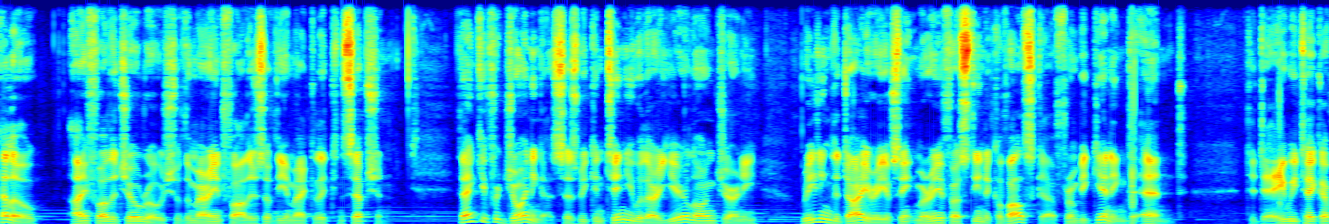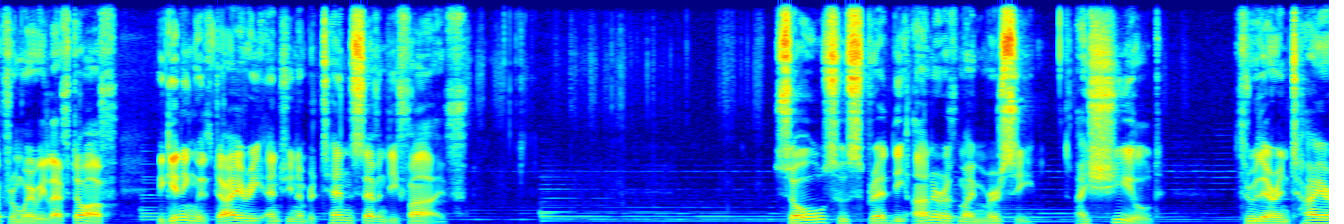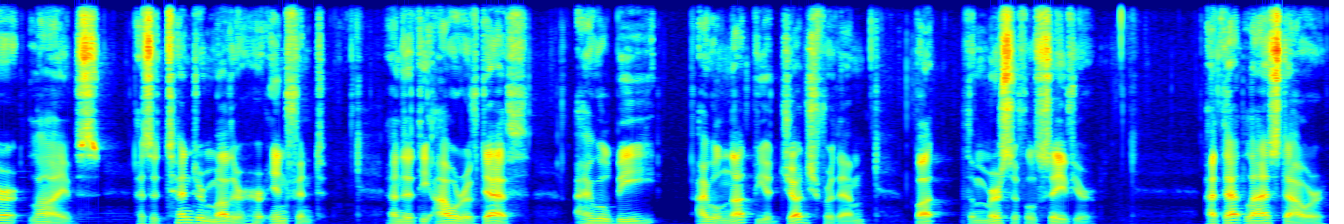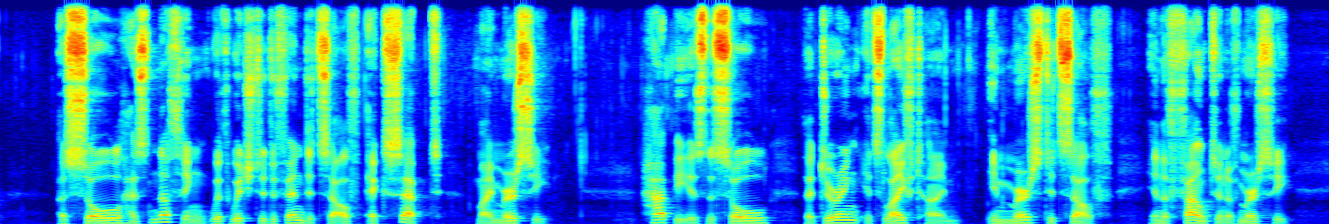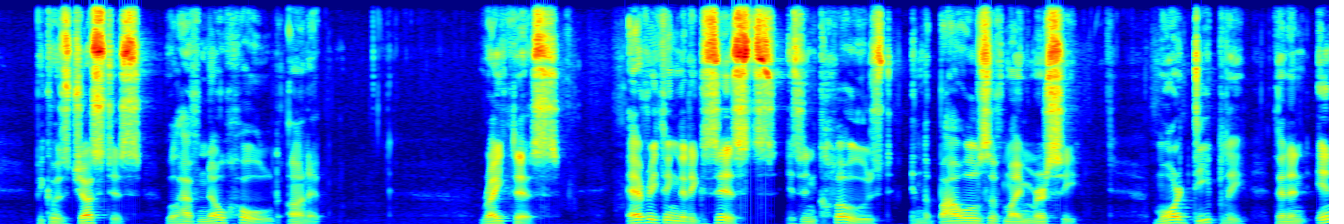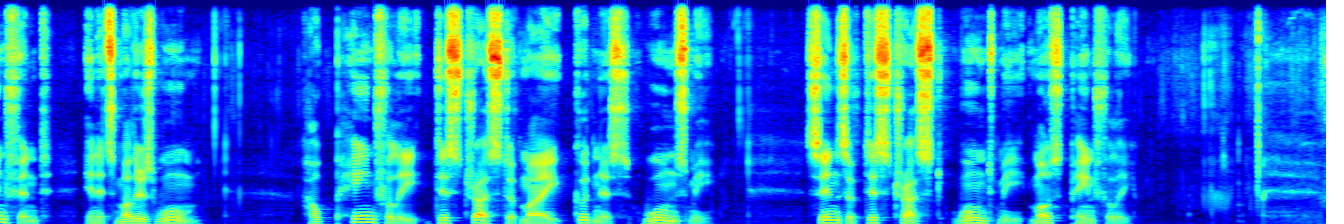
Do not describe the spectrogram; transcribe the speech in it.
Hello, I'm Father Joe Roesch of the Marian Fathers of the Immaculate Conception. Thank you for joining us as we continue with our year long journey reading the diary of St. Maria Faustina Kowalska from beginning to end. Today we take up from where we left off, beginning with diary entry number 1075. Souls who spread the honor of my mercy, I shield through their entire lives as a tender mother her infant and at the hour of death I will be I will not be a judge for them, but the merciful Savior. At that last hour, a soul has nothing with which to defend itself except my mercy. Happy is the soul that during its lifetime immersed itself in the fountain of mercy, because justice will have no hold on it. Write this Everything that exists is enclosed in the bowels of my mercy, more deeply than an infant in its mother's womb. How painfully distrust of my goodness wounds me. Sins of distrust wound me most painfully.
